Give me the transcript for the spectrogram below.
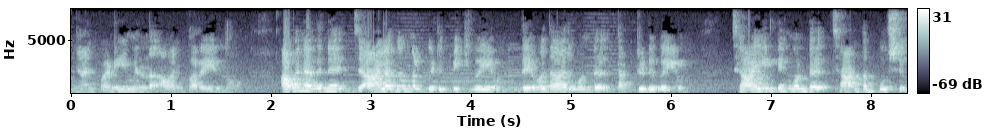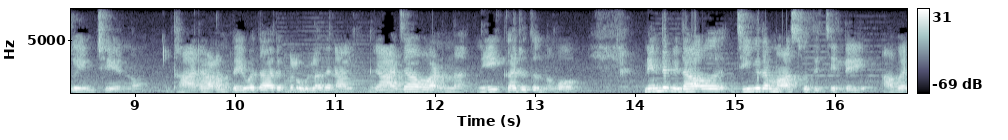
ഞാൻ പണിയുമെന്ന് അവൻ പറയുന്നു. അവൻ അതിന് ജാലകങ്ങൾ പിടിപ്പിക്കുകയും ദേവദാരു കൊണ്ട് തട്ടിടുകയും ചായില്യം കൊണ്ട് ചാന്തം പൂശുകയും ചെയ്യുന്നു. ധാരാളം ദേവദാരുക്കൾ ഉള്ളതിനാൽ രാജാവാണെന്ന് നീ കരുതുന്നുവോ? നിന്റെ പിതാവ് ജീവിതം ആസ്വദിച്ചില്ലേ? അവൻ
